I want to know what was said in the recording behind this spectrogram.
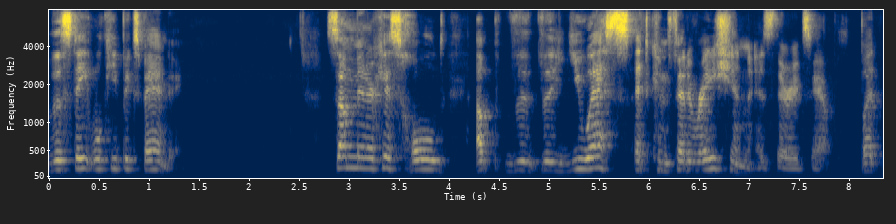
the state will keep expanding. Some minarchists hold up the, the US at Confederation as their example. But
